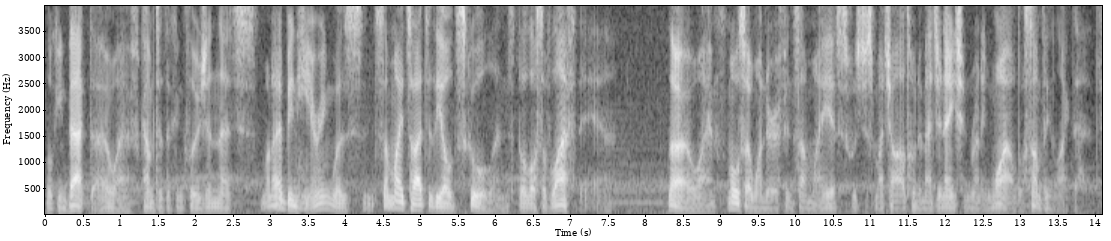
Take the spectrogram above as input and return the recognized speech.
Looking back, though, I've come to the conclusion that what I had been hearing was in some way tied to the old school and the loss of life there. Though I also wonder if in some way it was just my childhood imagination running wild or something like that.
